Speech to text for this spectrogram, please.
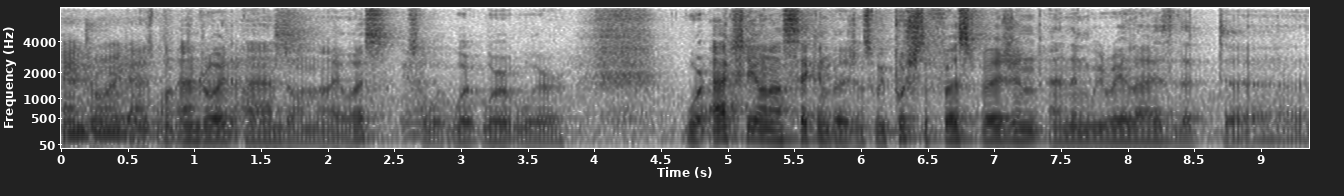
Android and On Android iOS. and on iOS. Yeah. So we're, we're, we're, we're actually on our second version. So we pushed the first version and then we realized that uh,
